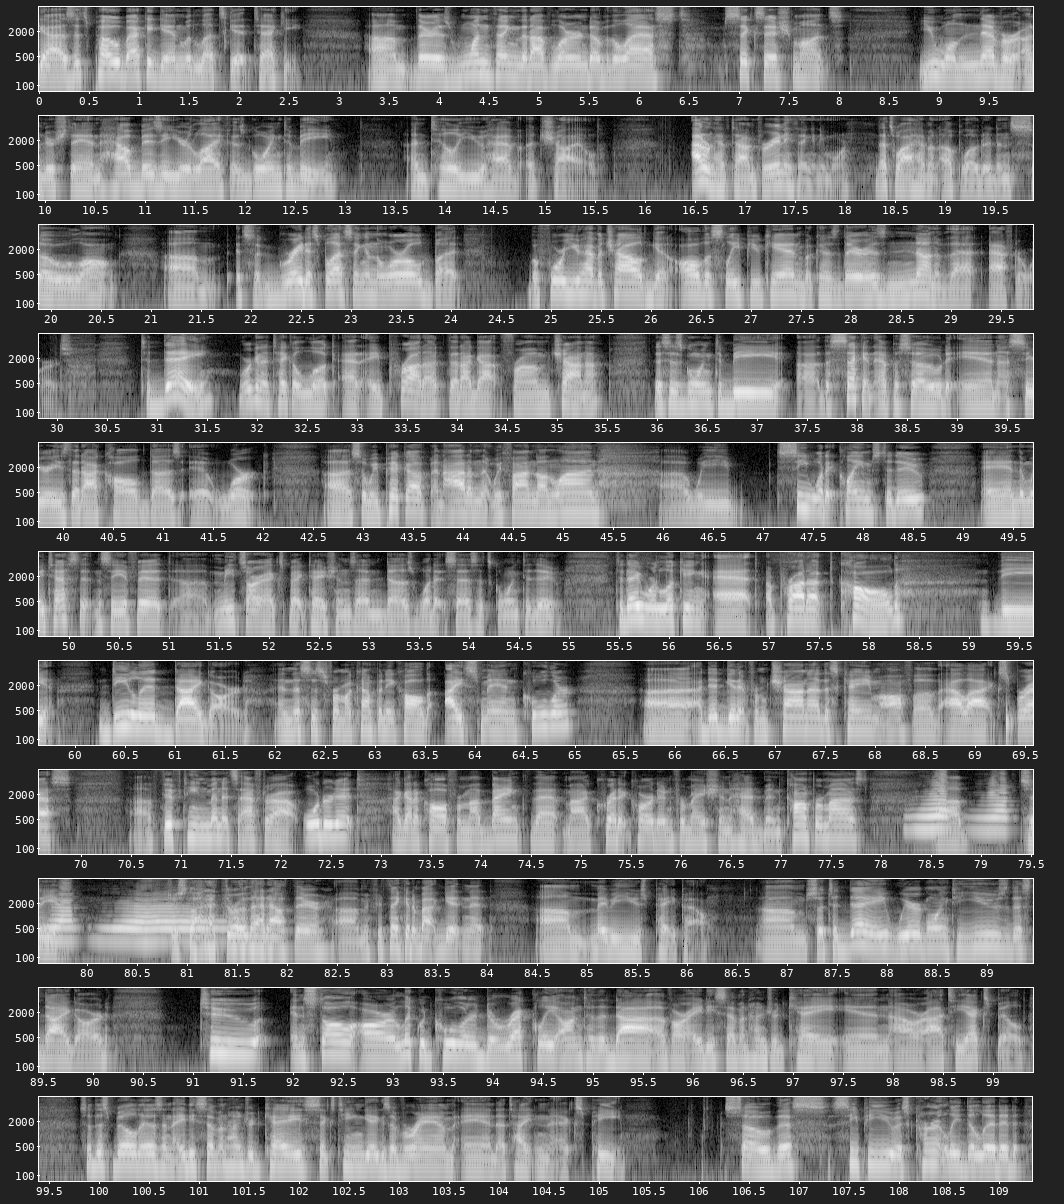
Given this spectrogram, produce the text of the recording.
Guys, it's Poe back again with Let's Get Techy. Um, there is one thing that I've learned over the last six ish months. You will never understand how busy your life is going to be until you have a child. I don't have time for anything anymore. That's why I haven't uploaded in so long. Um, it's the greatest blessing in the world, but before you have a child, get all the sleep you can because there is none of that afterwards. Today, we're going to take a look at a product that I got from China. This is going to be uh, the second episode in a series that I call Does It Work? Uh, so we pick up an item that we find online, uh, we see what it claims to do, and then we test it and see if it uh, meets our expectations and does what it says it's going to do. Today we're looking at a product called the Delid Die Guard, and this is from a company called Iceman Cooler. Uh, I did get it from China. This came off of AliExpress. Uh, 15 minutes after I ordered it, I got a call from my bank that my credit card information had been compromised. Uh, so yeah, just thought I'd throw that out there. Um, if you're thinking about getting it, um, maybe use PayPal. Um, so today we're going to use this die guard to install our liquid cooler directly onto the die of our 8700K in our ITX build. So this build is an 8700K, 16 gigs of RAM, and a Titan XP. So this CPU is currently delidded.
